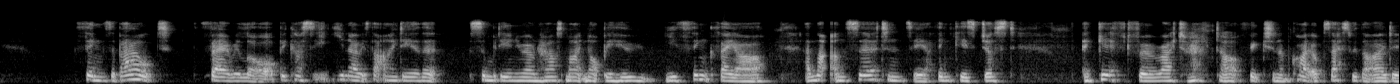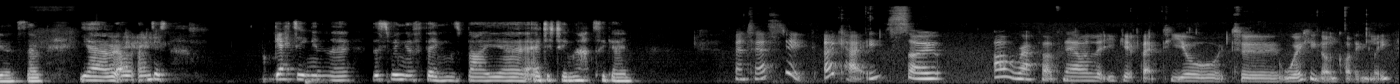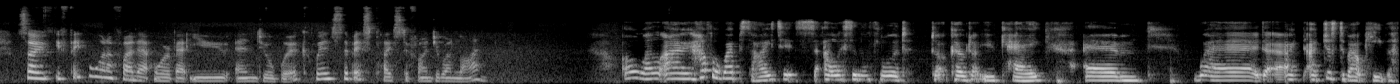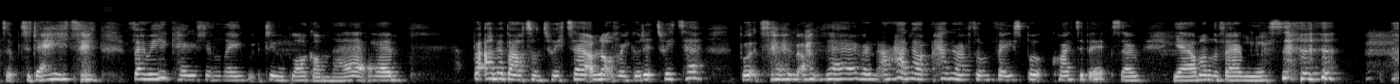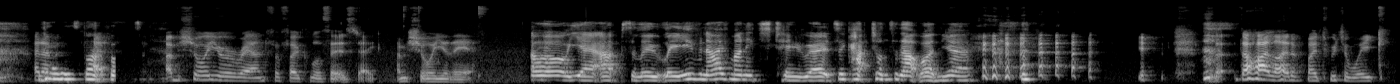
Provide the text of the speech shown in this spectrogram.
things about fairy lore because you know it's that idea that somebody in your own house might not be who you think they are. And that uncertainty i think is just a gift for a writer of dark fiction. I'm quite obsessed with that idea. So yeah I, am just getting in the, the swing of things by uh, editing that again. Fantastic. Okay so I'll wrap up now and let you get back to your to working on Cottingley. So, if people want to find out more about you and your work, where's the best place to find you online? Oh well, I have a website. It's alisonlittlewood.co.uk, um, where I, I, just about keep that up to date and very occasionally do a blog on there. Um, but I'm about on Twitter. I'm not very good at Twitter, but um, I'm there and I hang out hang out on Facebook quite a bit. So yeah, I'm on the various, various platforms. I'm sure you're around for Folklore Thursday. I'm sure you're there. Oh yeah, absolutely. Even I've managed to uh, to catch on to that one. Yeah. yeah. The, the highlight of my Twitter week.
